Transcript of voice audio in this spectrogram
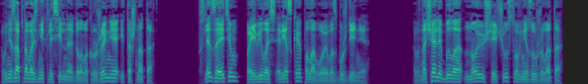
Внезапно возникли сильное головокружение и тошнота. Вслед за этим появилось резкое половое возбуждение. Вначале было ноющее чувство внизу живота.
